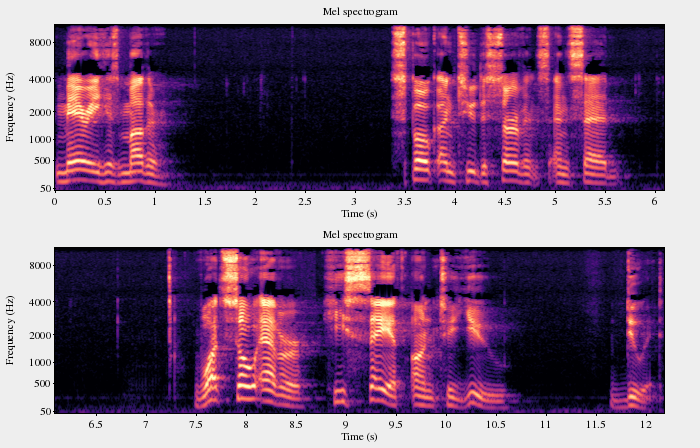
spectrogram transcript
Mary, his mother, spoke unto the servants and said, Whatsoever he saith unto you, do it.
